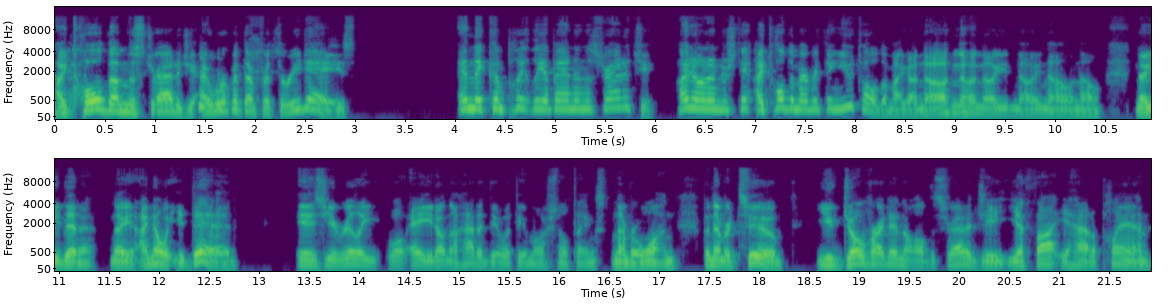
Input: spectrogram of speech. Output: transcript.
I told them the strategy. I work with them for three days and they completely abandon the strategy. I don't understand. I told them everything you told them. I go, no, no, no, you, no, no, no, no, you didn't. No, I know what you did is you really well a you don't know how to deal with the emotional things number one but number two you dove right into all the strategy you thought you had a plan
